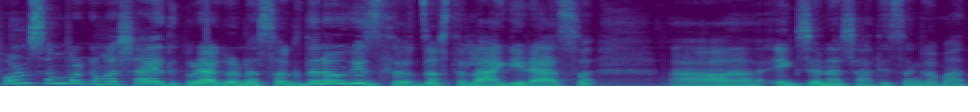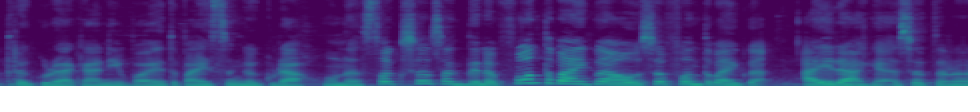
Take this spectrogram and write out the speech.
फोन सम्पर्कमा सायद कुरा गर्न सक्दैनौँ कि जस्तो लागिरहेछ। एकजना साथीसँग मात्र कुराकानी भयो। तपाईँसँग कुरा हुन सक्छ सक्दैन। फोन तपाईँको आउँछ फोन तपाईँको आइराखेको छ तर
